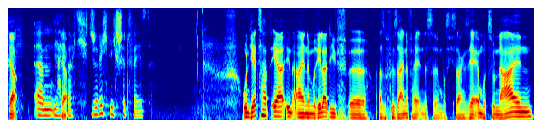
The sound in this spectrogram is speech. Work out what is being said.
ja. ähm, ja, der Ja. war richtig, richtig shitfaced. Und jetzt hat er in einem relativ, äh, also für seine Verhältnisse, muss ich sagen, sehr emotionalen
